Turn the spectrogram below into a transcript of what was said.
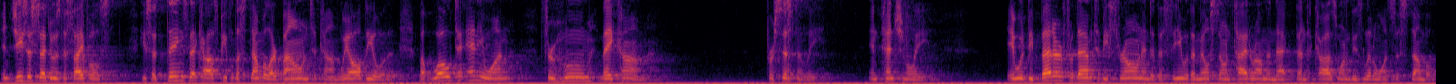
And Jesus said to his disciples, He said, Things that cause people to stumble are bound to come. We all deal with it. But woe to anyone through whom they come persistently, intentionally. It would be better for them to be thrown into the sea with a millstone tied around the neck than to cause one of these little ones to stumble.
